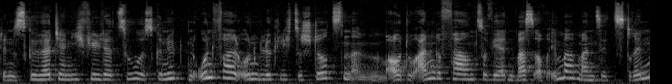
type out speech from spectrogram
Denn es gehört ja nicht viel dazu. Es genügt ein Unfall, unglücklich zu stürzen, im Auto angefahren zu werden, was auch immer, man sitzt drin.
